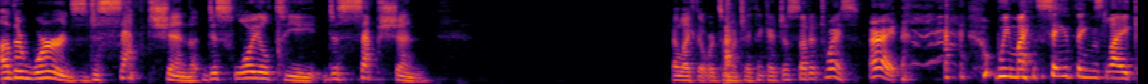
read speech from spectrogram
other words deception, disloyalty, deception. I like that word so much. I think I just said it twice. All right. we might say things like,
